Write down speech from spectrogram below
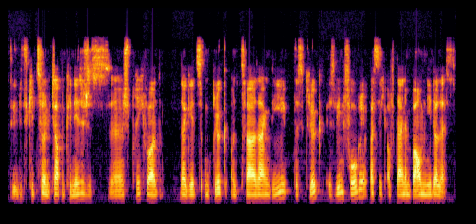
es gibt so, ich glaube, ein chinesisches äh, Sprichwort, da geht es um Glück. Und zwar sagen die, das Glück ist wie ein Vogel, was sich auf deinem Baum niederlässt.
